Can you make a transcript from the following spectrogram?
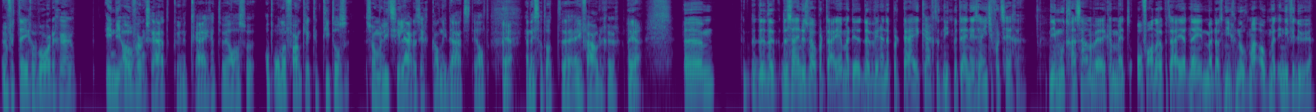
een vertegenwoordiger in die overgangsraad kunnen krijgen. Terwijl als we op onafhankelijke titels zo'n militieleider zich kandidaat stelt... Ja. dan is dat wat uh, eenvoudiger. Ja. Um, er zijn dus wel partijen, maar de, de winnende partij krijgt het niet meteen eens eentje voor het zeggen. Die moet gaan samenwerken met of andere partijen. Nee, maar dat is niet genoeg, maar ook met individuen.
